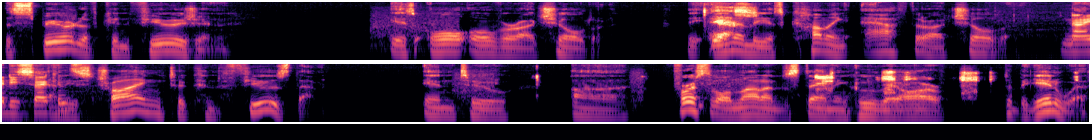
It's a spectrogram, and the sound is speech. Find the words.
the spirit of confusion is all over our children. The Yes. enemy is coming after our children 90 and he's trying to confuse them into uh, first of all not understanding who they are to begin with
